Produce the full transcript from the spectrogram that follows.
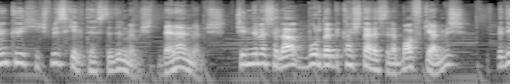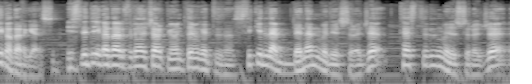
Çünkü hiçbir skill test edilmemiş. Denenmemiş. Şimdi mesela burada birkaç tanesine buff gelmiş. İstediği kadar gelsin. İstediği kadar fren çarp yöntemi getirsin. Skill'ler denenmediği sürece, test edilmediği sürece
